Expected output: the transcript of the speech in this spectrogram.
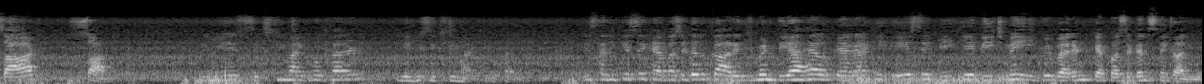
60 60 तो ये 60 माइक्रोफैरड ये भी 60 माइक्रोफैरड इस तरीके से कैपेसिटर का अरेंजमेंट दिया है और कह रहा है कि ए से बी के बीच में इक्विवेलेंट कैपेसिटेंस निकालिए।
